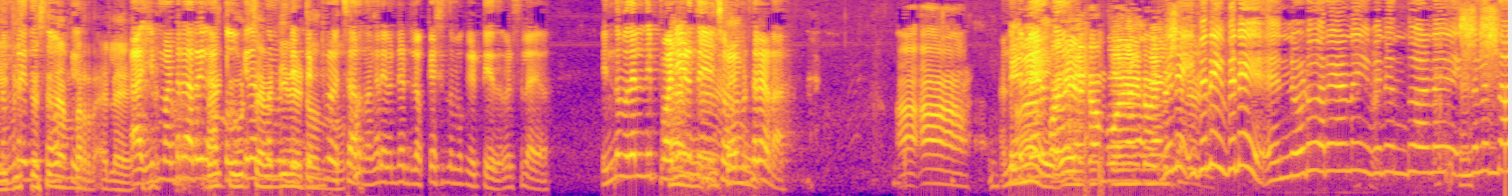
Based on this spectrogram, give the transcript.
ഏജ് നമ്പർ അല്ലേ? ഈ മണ്ടൻ അറിയില്ല ആ ഒരു cute തോക്കിനകത്ത് നമ്മൾ 17 ആയിട്ട് ഡിറ്റക്ടർ വന്നു. വെച്ചായിരുന്നു. അങ്ങനെ ഇവന്റെ ലൊക്കേഷൻ നമുക്ക് കിട്ടിയത് മനസ്സിലായോ? ഇന്ന് മുതൽ നീ പണിയെടുത്ത് മനസ്സിലാടാ ഇവന് ഇവന് എന്നോട് പറയാണ് ഇവൻ എന്താണ് ഇന്നലെ എന്താ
